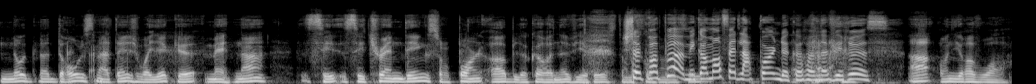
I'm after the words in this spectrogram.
une autre note drôle ce matin, je voyais que maintenant, c'est trending sur Pornhub, le coronavirus. Je te crois pas, mais comment on fait de la porn de coronavirus? Ah, on ira voir.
